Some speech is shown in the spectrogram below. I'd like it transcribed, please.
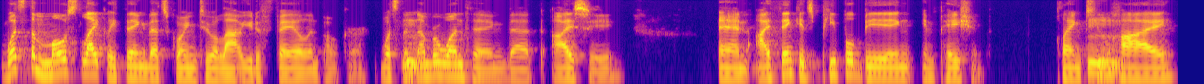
what's the most likely thing that's going to allow you to fail in poker? What's the mm. number one thing that i see and I think it's people being impatient, playing too mm. high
